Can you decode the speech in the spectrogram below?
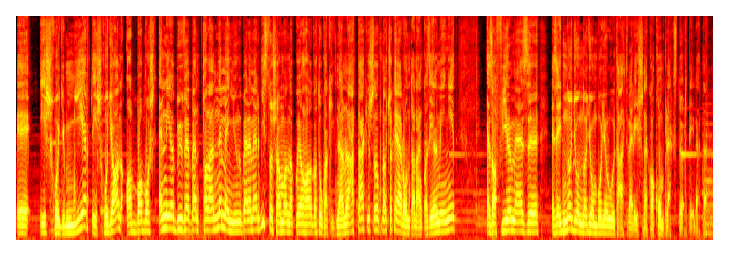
E, és hogy miért és hogyan, abba most ennél bővebben talán nem menjünk bele, mert biztosan vannak olyan hallgatók, akik nem látták, és azoknak csak elrontanánk az élményét, ez a film, ez, ez egy nagyon-nagyon bonyolult átverésnek a komplex története.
